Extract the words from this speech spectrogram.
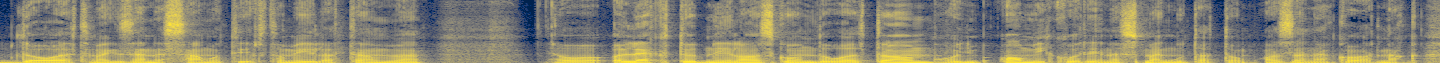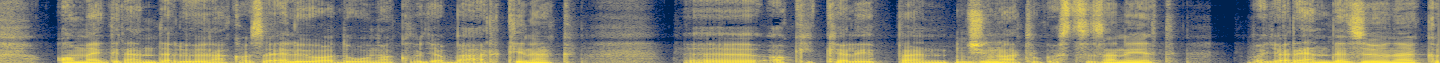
dalt, meg zeneszámot írtam életemben, a legtöbbnél azt gondoltam, hogy amikor én ezt megmutatom a zenekarnak, a megrendelőnek, az előadónak, vagy a bárkinek, akikkel éppen uh-huh. csináltuk azt a zenét, vagy a rendezőnek,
